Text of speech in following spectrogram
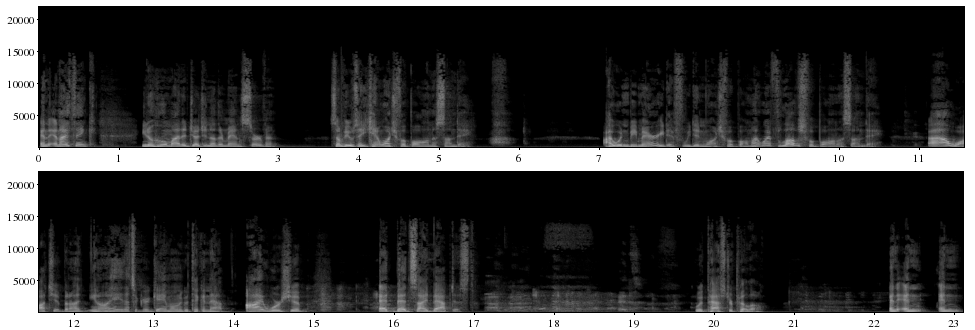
And, and I think, you know, who am I to judge another man's servant? Some people say you can't watch football on a Sunday. I wouldn't be married if we didn't watch football. My wife loves football on a Sunday. I'll watch it, but I, you know, hey, that's a good game. I'm going to go take a nap. I worship at Bedside Baptist with Pastor Pillow. And and and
